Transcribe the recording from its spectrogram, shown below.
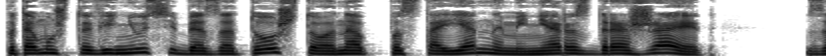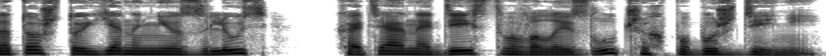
Потому что виню себя за то, что она постоянно меня раздражает, за то, что я на нее злюсь, хотя она действовала из лучших побуждений.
